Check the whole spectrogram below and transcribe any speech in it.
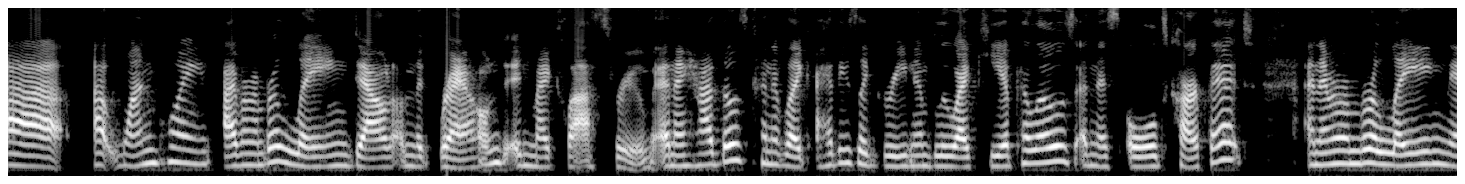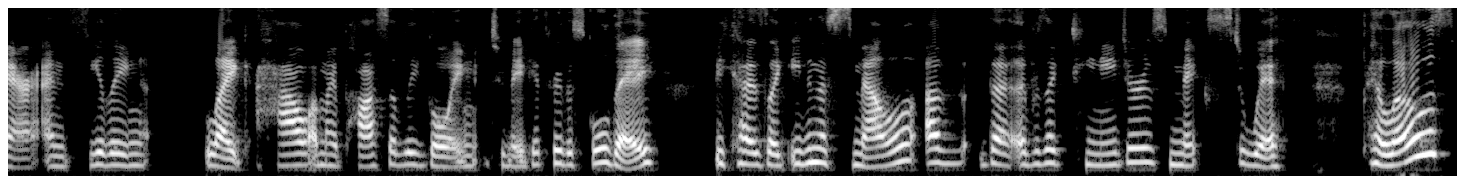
uh, at one point, I remember laying down on the ground in my classroom and I had those kind of like, I had these like green and blue IKEA pillows and this old carpet. And I remember laying there and feeling like, how am I possibly going to make it through the school day? Because like even the smell of the it was like teenagers mixed with pillows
